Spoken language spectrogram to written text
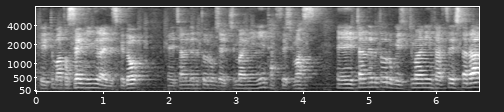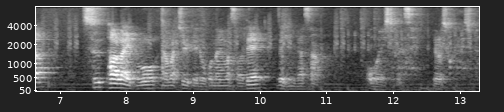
と言ってもあと1000人ぐらいですけど、えー、チャンネル登録者1万人に達成します、えー、チャンネル登録1万人達成したらスーパーライブを生中継で行いますのでぜひ皆さん応援してください。よろしくお願いします。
